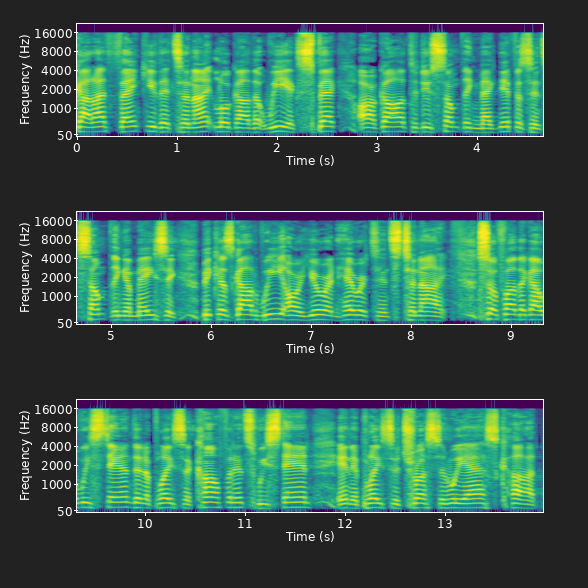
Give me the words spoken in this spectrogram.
God, I thank you that tonight, Lord God, that we expect our God to do something magnificent, something amazing, because God, we are your inheritance tonight. So, Father God, we stand in a place of confidence, we stand in a place of trust, and we ask, God,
